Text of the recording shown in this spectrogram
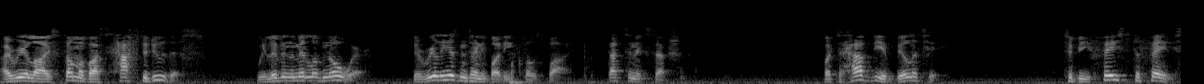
I realize some of us have to do this. We live in the middle of nowhere. There really isn't anybody close by. That's an exception. But to have the ability to be face to face,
